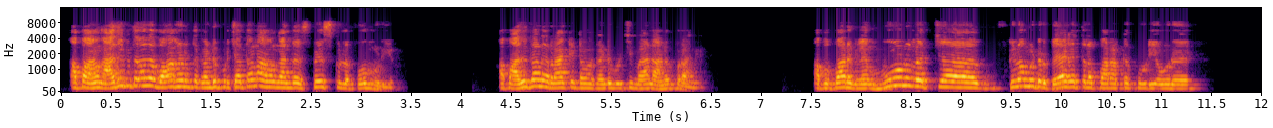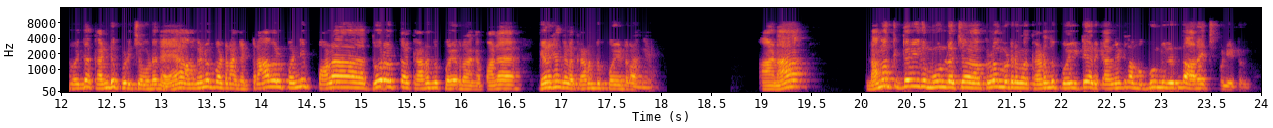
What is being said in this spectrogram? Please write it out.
அப்ப அவங்க அதுக்கு தகுந்த வாகனத்தை கண்டுபிடிச்சா தானே அவங்க அந்த ஸ்பேஸ்க்குள்ள போக முடியும். அப்ப அதுதானே ராக்கெட் அவங்க கண்டுபிடிச்சு மேல அனுப்புறாங்க. அப்ப பாருங்களேன் மூணு லட்சம் கிலோமீட்டர் வேகத்துல பறக்கக்கூடிய ஒரு இதை கண்டுபிடிச்ச உடனே அவங்க என்ன பண்றாங்க? டிராவல் பண்ணி பல தூரத்தை கடந்து போயிடுறாங்க. பல கிரகங்களை கடந்து போயிடுறாங்க. ஆனா நமக்கு தெரியுது மூணு லட்சம் கிலோமீட்டர் கடந்து போயிட்டே இருக்காங்கன்ட்டு நம்ம பூமியில இருந்து ஆராய்ச்சி பண்ணிட்டு இருக்கோம்.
